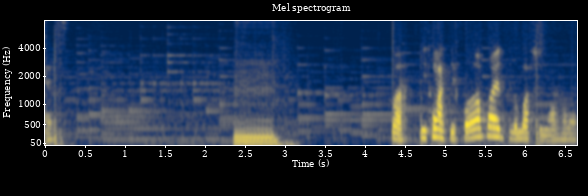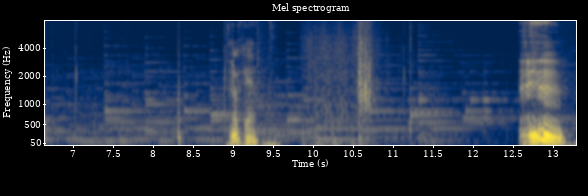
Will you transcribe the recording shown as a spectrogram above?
Jetzt Hm. mach, ich mach die Vorarbeit und du machst die Nacharbeit. Okay.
